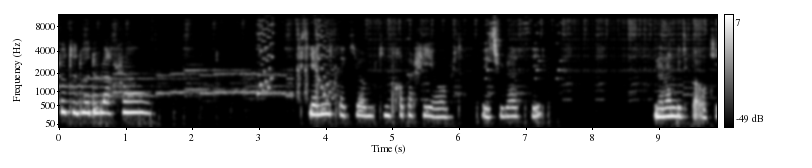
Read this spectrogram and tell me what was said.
Je te dois de l'argent. Puis il l'autre là qui, qui me fera pas chier. Oh putain. Et celui-là, c'est. Ne l'embêtez pas, ok.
